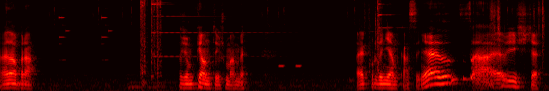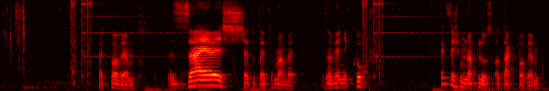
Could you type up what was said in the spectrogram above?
Ale dobra. Poziom piąty już mamy. A ja kurde nie mam kasy, nie? No, zajebiście. Tak powiem. Zajebiście tutaj to mamy. Zamawianie kup. Tak jesteśmy na plus, o tak powiem.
